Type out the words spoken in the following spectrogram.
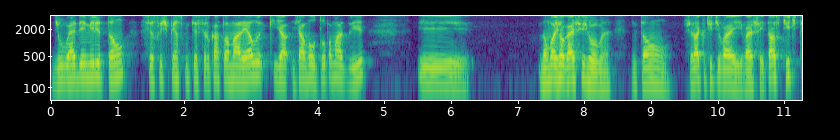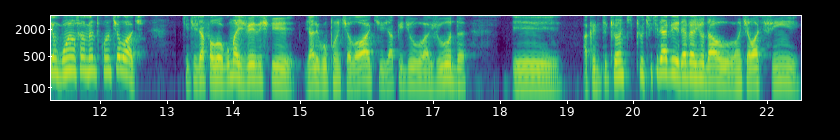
de o Éder Militão ser suspenso com o terceiro cartão amarelo, que já, já voltou para Madrid e não vai jogar esse jogo, né? Então, será que o Tite vai, vai aceitar? O Tite tem um bom relacionamento com o Ancelotti. O Tite já falou algumas vezes que já ligou para o Ancelotti, já pediu ajuda e acredito que o, que o Tite deve, deve ajudar o Ancelotti sim.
